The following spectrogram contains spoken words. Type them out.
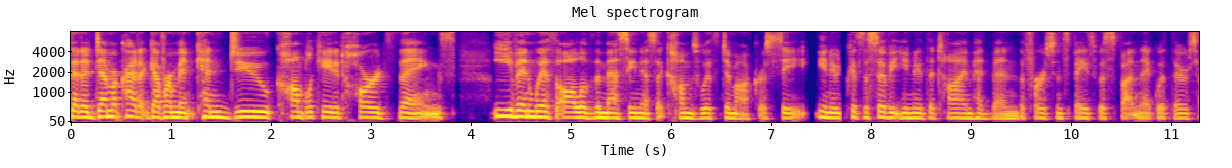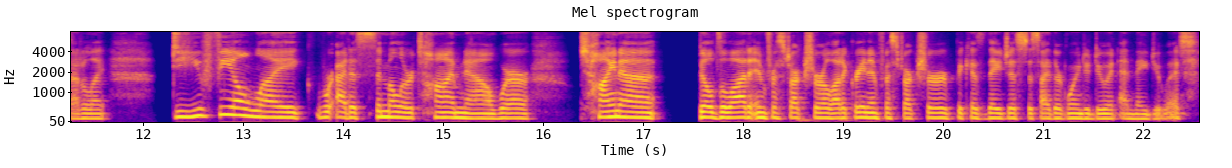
that a democratic government can do complicated, hard things, even with all of the messiness that comes with democracy. You know, because the Soviet Union at the time had been the first in space with Sputnik with their satellite. Do you feel like we're at a similar time now where China builds a lot of infrastructure, a lot of green infrastructure because they just decide they're going to do it and they do it?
